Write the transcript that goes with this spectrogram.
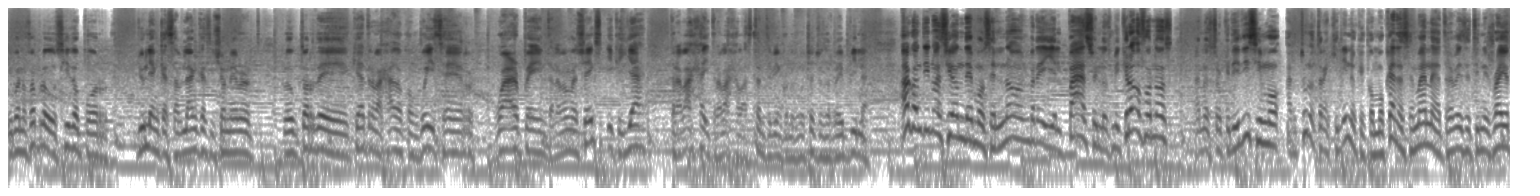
Y bueno, fue producido por Julian Casablancas y Sean Everett, productor de que ha trabajado con Wizard, Warpaint, Alabama Shakes y que ya trabaja y trabaja bastante bien con los muchachos de Rey Pila. A continuación demos el nombre y el paso y los micrófonos a nuestro queridísimo Arturo Tranquilino que como cada semana a través de Teenage Riot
